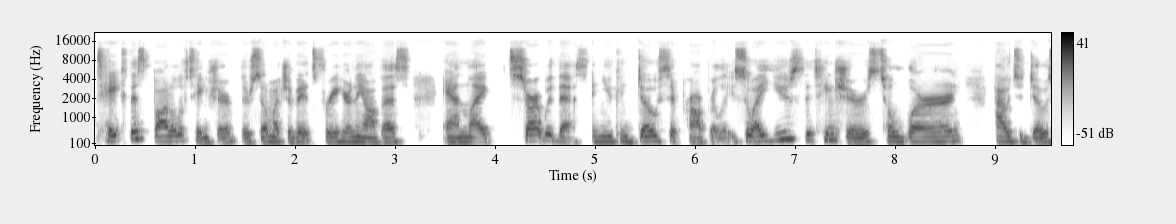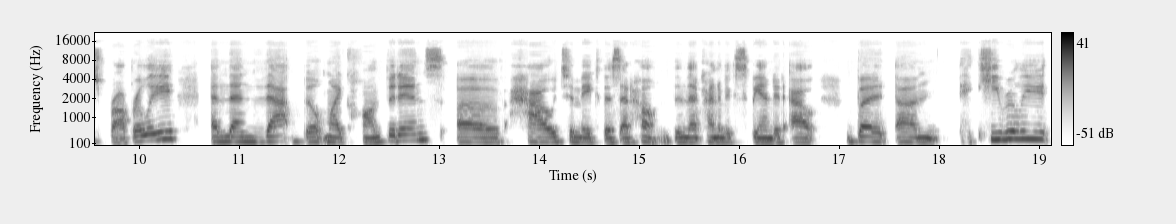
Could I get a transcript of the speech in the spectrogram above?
take this bottle of tincture. There's so much of it. It's free here in the office. And like start with this and you can dose it properly. So I use the tinctures to learn how to dose properly. And then that built my confidence of how to make this at home. Then that kind of expanded out. But um, he really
